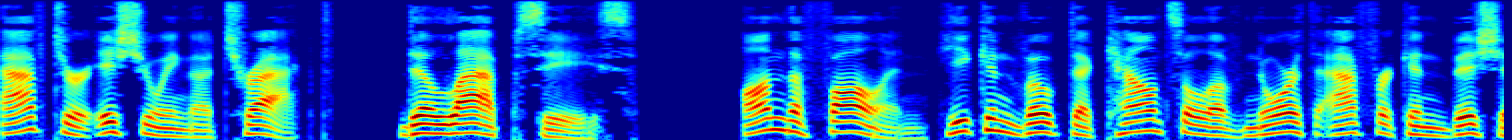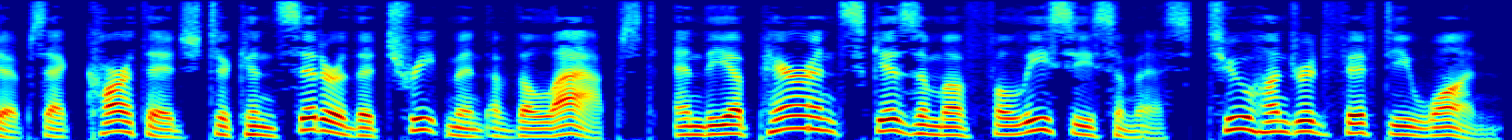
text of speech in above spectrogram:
After issuing a tract, De Lapsis, on the fallen he convoked a council of North African bishops at Carthage to consider the treatment of the lapsed, and the apparent schism of Felicissimus 251,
